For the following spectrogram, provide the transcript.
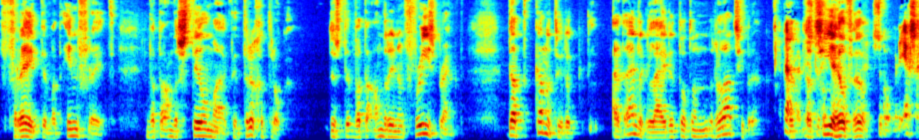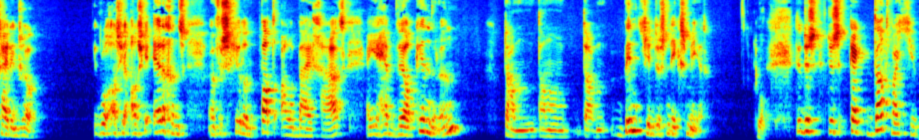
vreet en wat invreet, en wat de ander stil maakt en teruggetrokken. Dus de- wat de ander in een freeze brengt. Dat kan natuurlijk uiteindelijk leiden tot een relatiebreuk. Nou, dat zie je heel veel. Dat is natuurlijk ook met de echtscheiding zo. Ik bedoel, als je, als je ergens een verschillend pad allebei gaat en je hebt wel kinderen, dan, dan, dan bind je dus niks meer. Klopt. Dus, dus kijk, dat wat je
